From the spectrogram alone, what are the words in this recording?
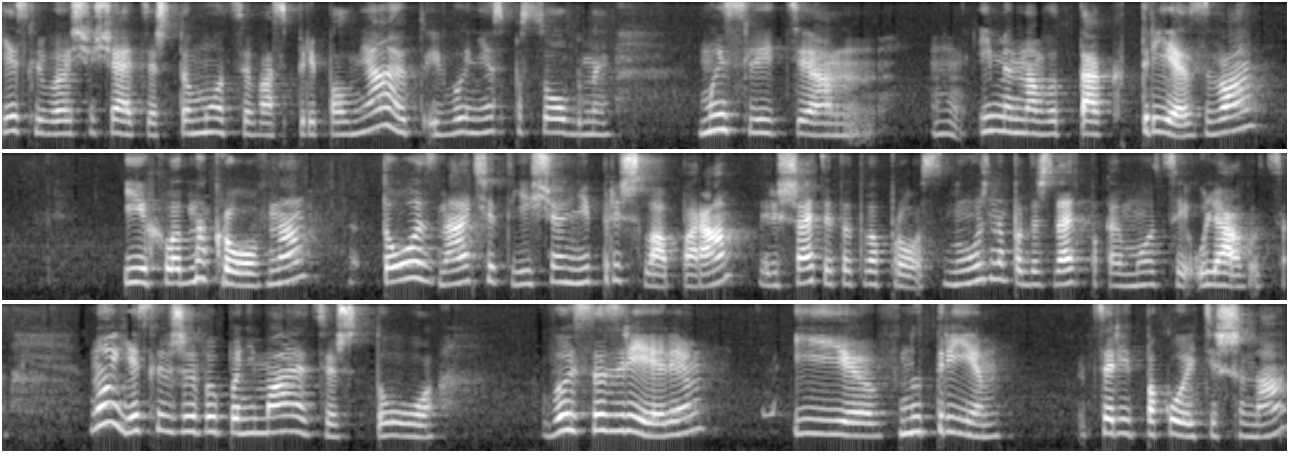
если вы ощущаете, что эмоции вас переполняют, и вы не способны мыслить эм, именно вот так трезво и хладнокровно, то значит еще не пришла пора решать этот вопрос. Нужно подождать пока эмоции улягутся. Но если же вы понимаете что вы созрели и внутри царит покой и тишина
